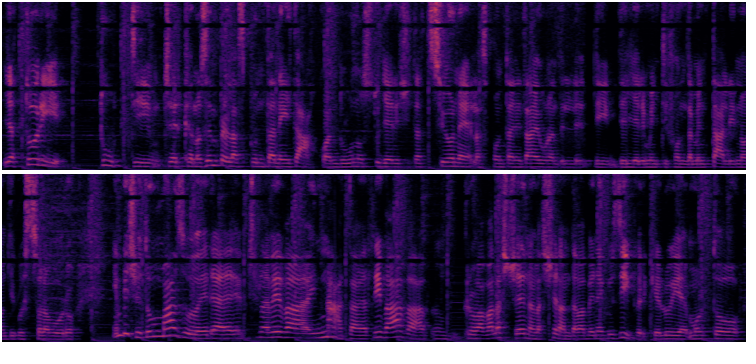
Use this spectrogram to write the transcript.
gli attori tutti cercano sempre la spontaneità, quando uno studia recitazione la spontaneità è uno degli elementi fondamentali no, di questo lavoro. Invece Tommaso era, ce l'aveva innata, arrivava, provava la scena, la scena andava bene così perché lui è molto,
